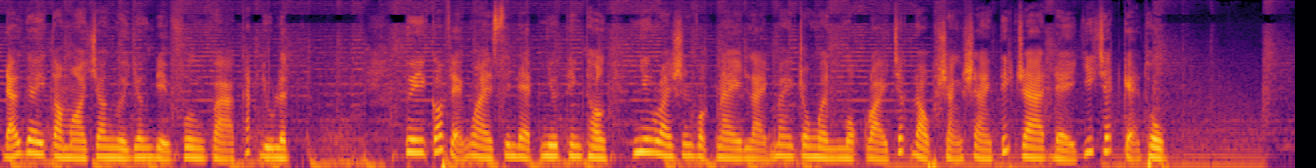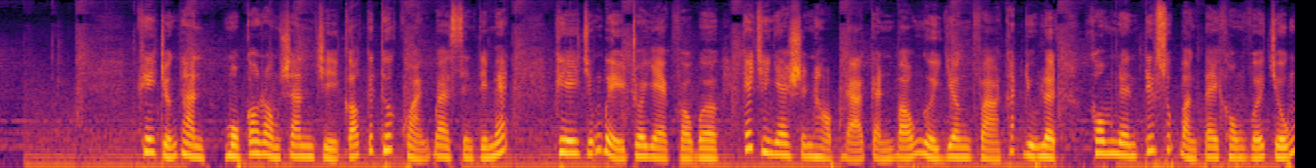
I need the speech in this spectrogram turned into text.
đã gây tò mò cho người dân địa phương và khách du lịch. Tuy có vẻ ngoài xinh đẹp như thiên thần, nhưng loài sinh vật này lại mang trong mình một loại chất độc sẵn sàng tiết ra để giết chết kẻ thù. Khi trưởng thành, một con rồng xanh chỉ có kích thước khoảng 3 cm. Khi chúng bị trôi dạt vào bờ, các chuyên gia sinh học đã cảnh báo người dân và khách du lịch không nên tiếp xúc bằng tay không với chúng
